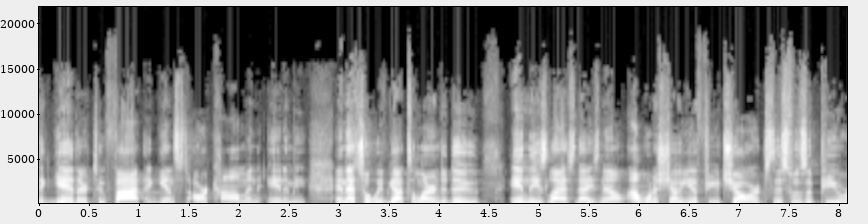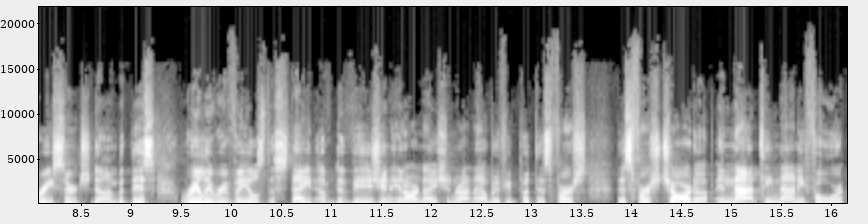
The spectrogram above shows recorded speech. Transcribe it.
together to fight against our common enemy. And that's what we've got to learn to do in these last days. Now, I want to show you a few charts. This was a Pew Research done, but this really reveals the state of division in our nation right now. But if you put this first, this first chart up, in 1994,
